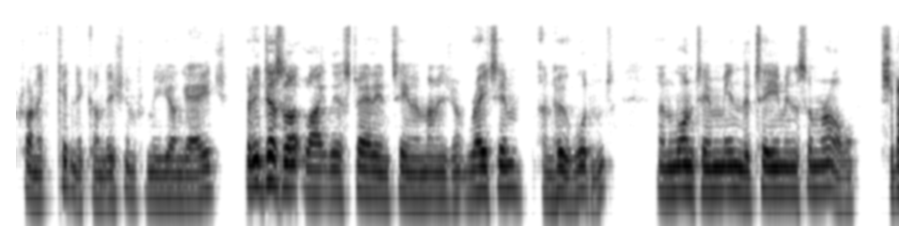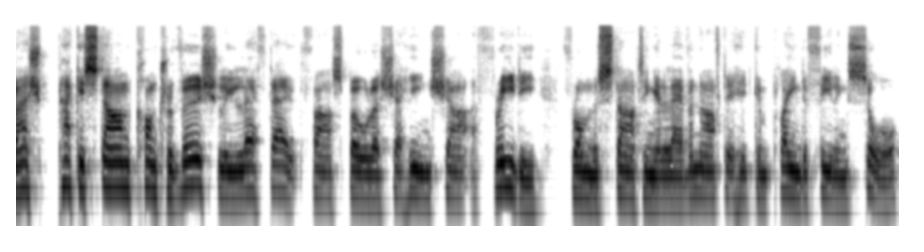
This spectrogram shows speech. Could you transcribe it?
chronic kidney condition from a young age. But it does look like the Australian team and management rate him, and who wouldn't, and want him in the team in some role. Subas, Pakistan controversially left out fast bowler Shaheen Shah Afridi from the starting 11 after he'd complained of feeling sore.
